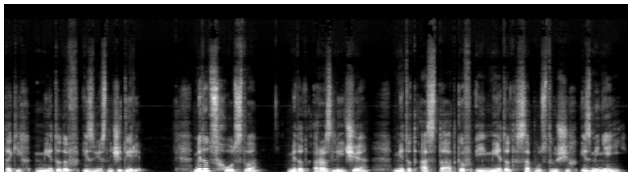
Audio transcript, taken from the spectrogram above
Таких методов известно четыре. Метод сходства, метод различия, метод остатков и метод сопутствующих изменений.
